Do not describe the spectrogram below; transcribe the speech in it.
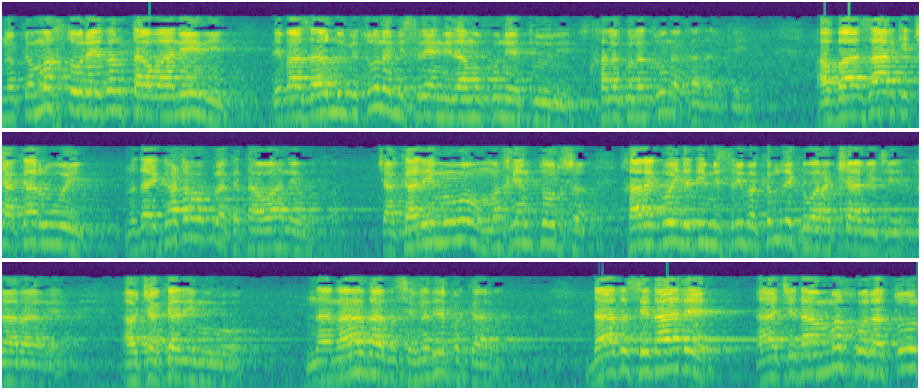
نو که مخ تورې دل تاوانې دي د بازارونو کې څونه مصرین دي د مخونه توري خلک له څونه قدر کوي او بازار کې چکر وای نو دای ګټه وکړه که تاوانې وکړه چکرې مو مخیم تور شو خلک وای د دې مصری به کم ځای کې ورکشابې چې داراغه او چکرې مو نه نه دا د سینه ده پکار دا د سیدا ده چې دا مخ ولا تور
